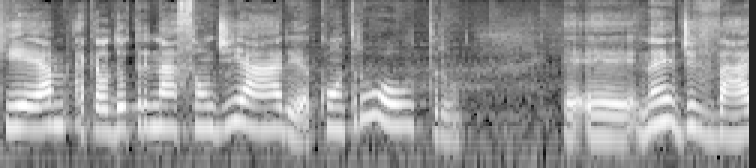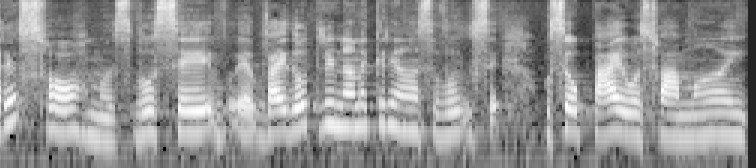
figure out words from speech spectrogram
que é aquela doutrinação diária contra o outro. É, é, né, de várias formas. Você é, vai doutrinando a criança. Você, o seu pai ou a sua mãe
